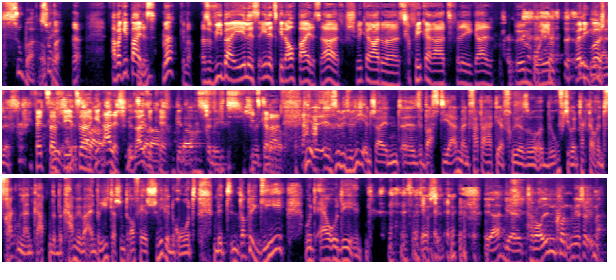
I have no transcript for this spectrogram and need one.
Super. Okay. Mhm. Super. Ja. Aber geht beides. Ne? Genau. Also wie bei Elis. Elis geht auch beides. Ja, Schwickerath oder Schwickerath, völlig egal. Böhm, Bohem, völlig Geht wurscht. alles. Fetzer, Geht alles. Fetzer, geht alles. Ist alles okay. Genau, finde ich. Schwitzkarat. Hier, das ist übrigens für dich entscheidend, äh, Sebastian. Mein Vater hat ja früher so äh, berufliche Kontakte auch ins Frankenland gehabt und da bekamen wir mal einen Brief, da stand drauf Herr Schwiggenroth mit Doppel-G und ROD hinten. Das fand ich auch schön. Ja, wir trollen konnten wir schon immer.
